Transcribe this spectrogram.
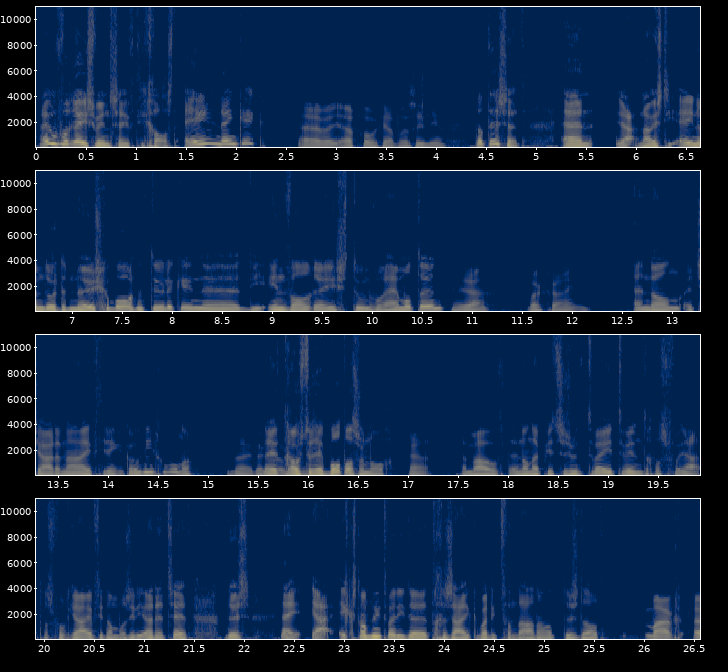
Hey, hoeveel racewins heeft die gast? Eén, denk ik. Eh, ja, vorig jaar Brazilië. Dat is het. En ja, nou is die één hem door de neus geboord natuurlijk. In eh, die invalrace toen voor Hamilton. Ja, Bahrein. En dan het jaar daarna heeft hij denk ik ook niet gewonnen. Nee, dat nee, trouwens de reed Bottas er nog. Ja. Uit mijn hoofd. En dan heb je het seizoen 22. Was voor, ja, dat was vorig jaar heeft hij dan Brazilië. Ja, that's it. Dus nee, ja, ik snap niet waar hij de, het gezeik, waar hij het vandaan had. Dus dat. Maar eh,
